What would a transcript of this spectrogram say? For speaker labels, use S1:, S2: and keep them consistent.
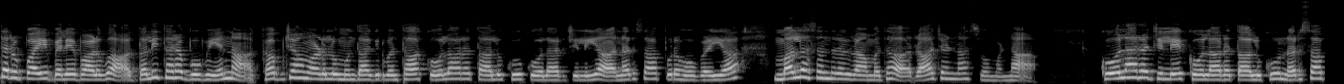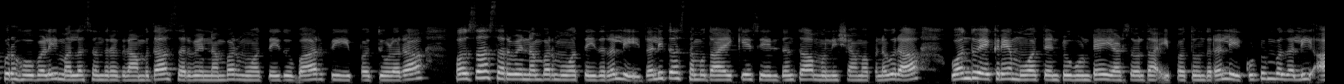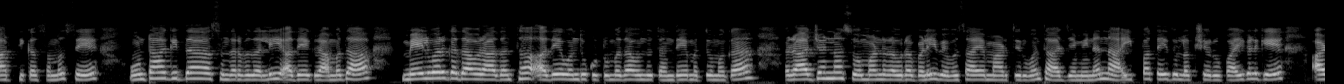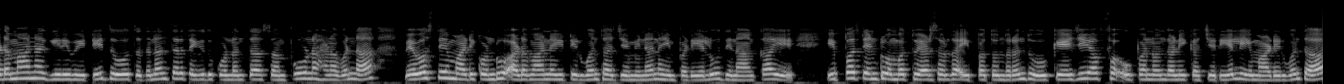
S1: ಕೋಟ್ಯಾಂತರ ರೂಪಾಯಿ ಬೆಲೆ ಬಾಳುವ ದಲಿತರ ಭೂಮಿಯನ್ನ ಕಬ್ಜಾ ಮಾಡಲು ಮುಂದಾಗಿರುವಂತಹ ಕೋಲಾರ ತಾಲೂಕು ಕೋಲಾರ ಜಿಲ್ಲೆಯ ನರಸಾಪುರ ಹೋಬಳಿಯ ಮಲ್ಲಸಂದ್ರ ಗ್ರಾಮದ ರಾಜಣ್ಣ ಸೋಮಣ್ಣ. ಕೋಲಾರ ಜಿಲ್ಲೆ ಕೋಲಾರ ತಾಲೂಕು ನರಸಾಪುರ ಹೋಬಳಿ ಮಲ್ಲಸಂದ್ರ ಗ್ರಾಮದ ಸರ್ವೆ ನಂಬರ್ ಮೂವತ್ತೈದು ಬಾರ್ ಪಿ ಇಪ್ಪತ್ತೇಳರ ಹೊಸ ಸರ್ವೆ ನಂಬರ್ ಮೂವತ್ತೈದರಲ್ಲಿ ದಲಿತ ಸಮುದಾಯಕ್ಕೆ ಸೇರಿದಂತ ಮುನಿಶಾಮಪ್ಪನವರ ಒಂದು ಎಕರೆ ಮೂವತ್ತೆಂಟು ಗುಂಟೆ ಎರಡ್ ಸಾವಿರದ ಇಪ್ಪತ್ತೊಂದರಲ್ಲಿ ಕುಟುಂಬದಲ್ಲಿ ಆರ್ಥಿಕ ಸಮಸ್ಯೆ ಉಂಟಾಗಿದ್ದ ಸಂದರ್ಭದಲ್ಲಿ ಅದೇ ಗ್ರಾಮದ ಮೇಲ್ವರ್ಗದವರಾದಂಥ ಅದೇ ಒಂದು ಕುಟುಂಬದ ಒಂದು ತಂದೆ ಮತ್ತು ಮಗ ರಾಜಣ್ಣ ಸೋಮಣ್ಣರವರ ಬಳಿ ವ್ಯವಸಾಯ ಮಾಡ್ತಿರುವಂತಹ ಜಮೀನನ್ನ ಇಪ್ಪತ್ತೈದು ಲಕ್ಷ ರೂಪಾಯಿಗಳಿಗೆ ಅಡಮಾನ ತದನಂತರ ತೆಗೆದುಕೊಂಡಂತ ಸಂಪೂರ್ಣ ಹಣವನ್ನ ವ್ಯವಸ್ಥೆ ಮಾಡಿಕೊಂಡು ಅಡಮಾನ ಇಟ್ಟಿರುವಂತಹ ಜಮೀನನ್ನು ಹಿಂಪಡೆಯಲು ದಿನಾಂಕ ಇಪ್ಪತ್ತೆಂಟು ಒಂಬತ್ತು ಎರಡ್ ಸಾವಿರದ ಇಪ್ಪತ್ತೊಂದರಂದು ಕೆಜಿಎಫ್ ಉಪನೋಂದಣಿ ಕಚೇರಿಯಲ್ಲಿ ಮಾಡಿರುವಂತಹ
